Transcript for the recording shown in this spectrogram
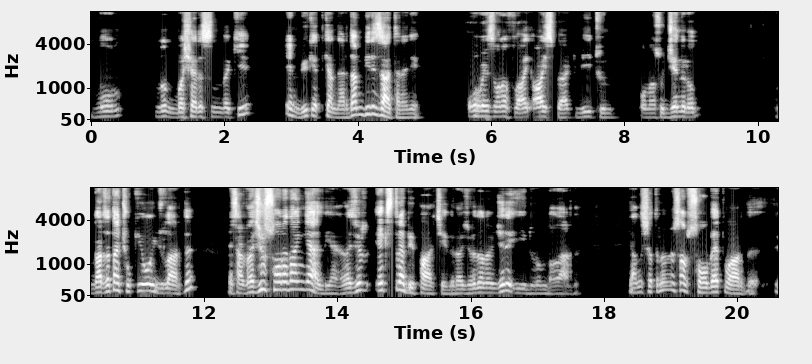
Moon'un başarısındaki en büyük etkenlerden biri zaten hani Always Wanna Fly, Iceberg, V2, ondan sonra General. Bunlar zaten çok iyi oyunculardı. Mesela Roger sonradan geldi yani. Roger ekstra bir parçaydı. Roger'dan önce de iyi durumdalardı. Yanlış hatırlamıyorsam Sohbet vardı e,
